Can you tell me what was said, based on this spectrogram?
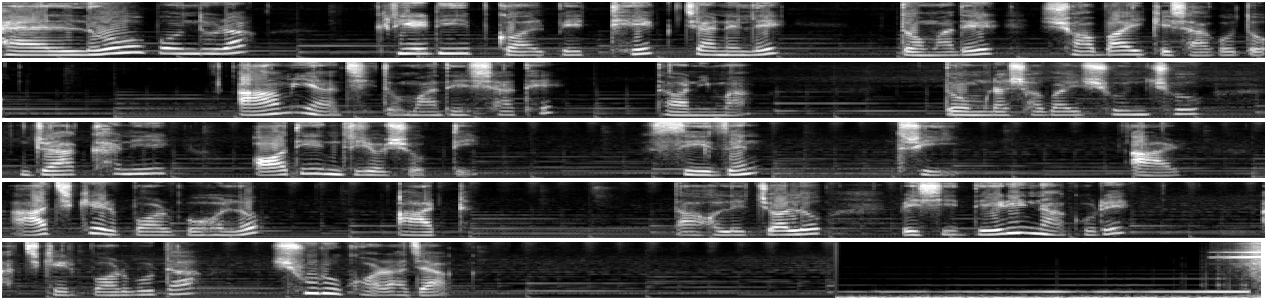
Hello বন্ধুরা, creative গল্পের ঠেক চ্যানেলে তোমাদের সবাইকে স্বাগত। আমি আছি তোমাদের সাথে তনিমা। তোমরা সবাই শুনছো ড্রাকখানির অতীন্দ্রিয় শক্তি, সিজন থ্রি। আর আজকের পর্ব হলো আট। তাহলে চলো বেশি দেরি না করে আজকের পর্বটা শুরু করা যাক। আলোচনার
